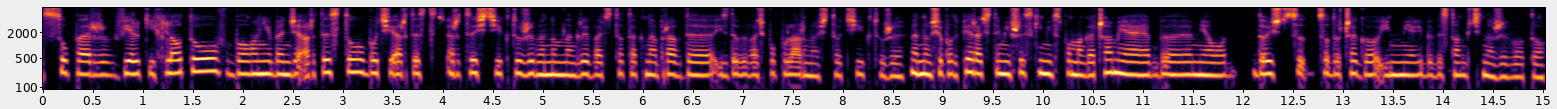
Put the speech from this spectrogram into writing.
super wielkich lotów, bo nie będzie artystów, bo ci artyst, artyści, którzy będą nagrywać to tak naprawdę i zdobywać popularność, to ci, którzy będą się podpierać tymi wszystkimi wspomagaczami, a jakby miało dojść co, co do czego im mieliby wystąpić na żywo, to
